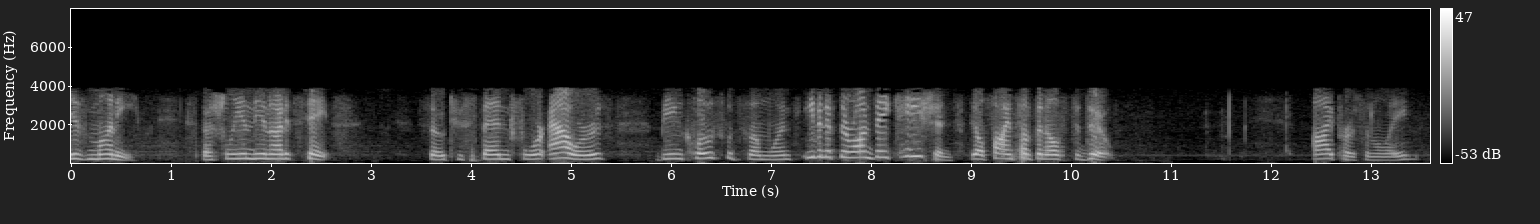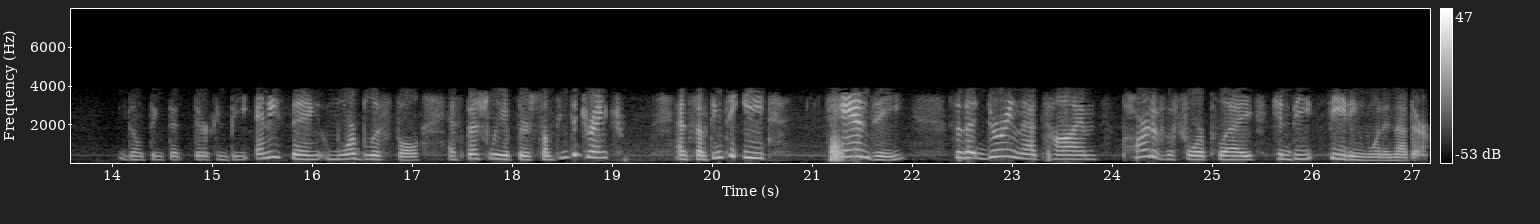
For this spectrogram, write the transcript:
is money, especially in the United States. So to spend four hours being close with someone, even if they're on vacation, they'll find something else to do. I personally don't think that there can be anything more blissful, especially if there's something to drink and something to eat handy, so that during that time, part of the foreplay can be feeding one another.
